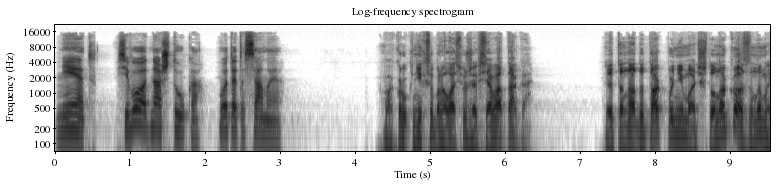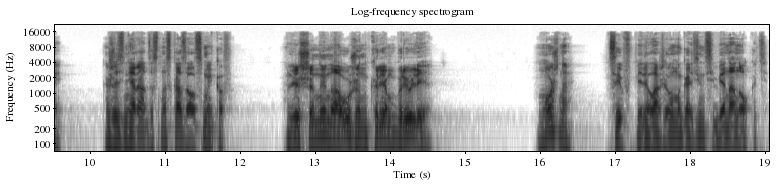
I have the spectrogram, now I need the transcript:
«Нет, всего одна штука, вот это самое». Вокруг них собралась уже вся ватага. «Это надо так понимать, что наказаны мы», – жизнерадостно сказал Смыков. «Лишены на ужин крем-брюле». «Можно?» – Цыпв переложил магазин себе на ноготь.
